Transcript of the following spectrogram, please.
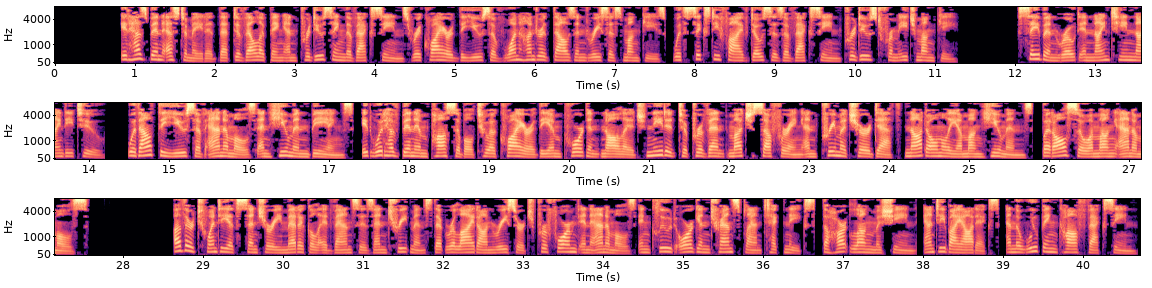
It has been estimated that developing and producing the vaccines required the use of 100,000 rhesus monkeys, with 65 doses of vaccine produced from each monkey. Sabin wrote in 1992, Without the use of animals and human beings, it would have been impossible to acquire the important knowledge needed to prevent much suffering and premature death not only among humans, but also among animals. Other 20th-century medical advances and treatments that relied on research performed in animals include organ transplant techniques, the heart-lung machine, antibiotics, and the whooping cough vaccine.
